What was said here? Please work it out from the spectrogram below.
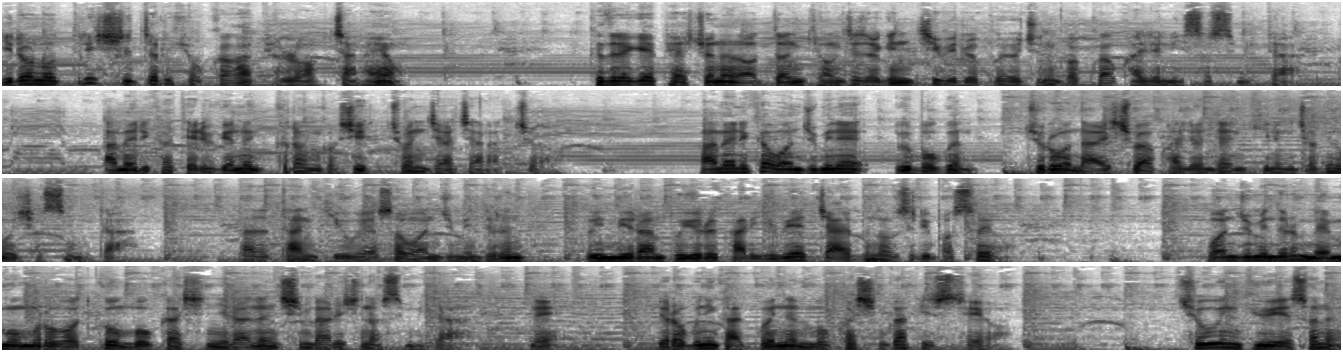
이런 옷들이 실제로 효과가 별로 없잖아요. 그들에게 패션은 어떤 경제적인 지위를 보여주는 것과 관련이 있었습니다. 아메리카 대륙에는 그런 것이 존재하지 않았죠. 아메리카 원주민의 의복은 주로 날씨와 관련된 기능적인 옷이었습니다. 따뜻한 기후에서 원주민들은 은밀한 부위를 가리기 위해 짧은 옷을 입었어요. 원주민들은 맨몸으로 걷고 모카신이라는 신발을 신었습니다. 네, 여러분이 갖고 있는 모카신과 비슷해요. 추운 기후에서는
